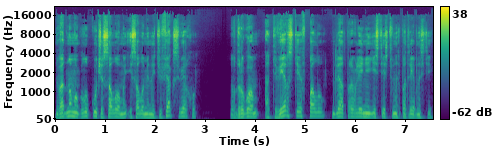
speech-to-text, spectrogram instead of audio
В одном углу куча соломы и соломенный тюфяк сверху, в другом — отверстие в полу для отправления естественных потребностей,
